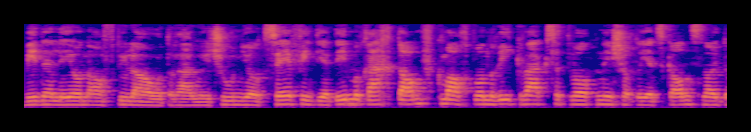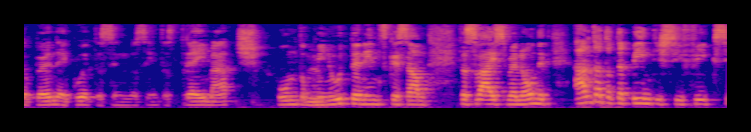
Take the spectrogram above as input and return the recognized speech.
wie der Leon Avdullah oder auch ein Junior C, finde ich, hat immer recht Dampf gemacht, wo er eingewechselt worden ist. Oder jetzt ganz neu der Bönne. Gut, das sind, was sind das? Drei Match, 100 Ja. Minuten insgesamt. Das weiß man noch nicht. Entweder der Bind ist sie fix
